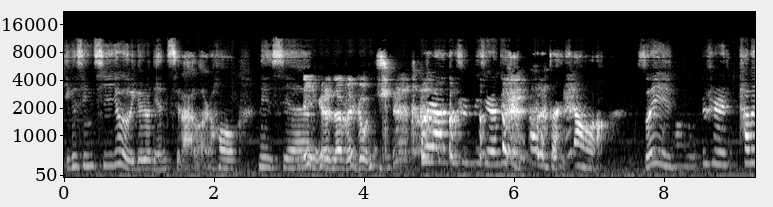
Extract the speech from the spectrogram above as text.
一个星期又有一个热点起来了，然后那些另一个人在被攻击。对啊，就是那些人就很快的转向了。所以，就是他的，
